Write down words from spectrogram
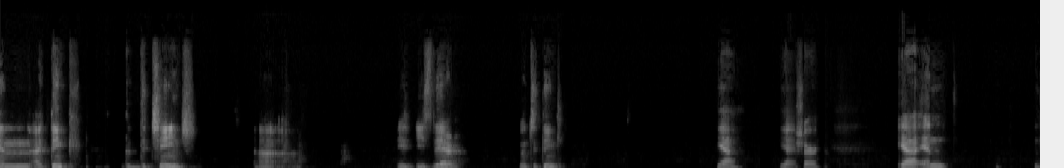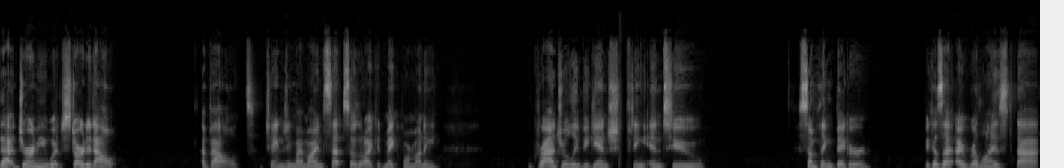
and i think the, the change uh, is, is there don't you think Yeah, yeah, sure. Yeah, and that journey, which started out about changing my mindset so that I could make more money, gradually began shifting into something bigger because I, I realized that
